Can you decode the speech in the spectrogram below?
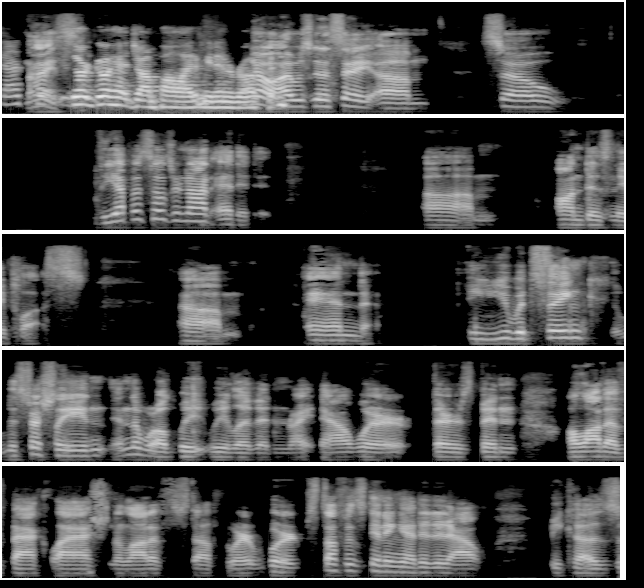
That's Nice. what So go ahead, Jean-Paul. I didn't mean to interrupt. No, I was going to say. Um, so the episodes are not edited um, on Disney Plus. Um, and you would think, especially in, in the world we, we live in right now, where there's been a lot of backlash and a lot of stuff where, where stuff is getting edited out because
